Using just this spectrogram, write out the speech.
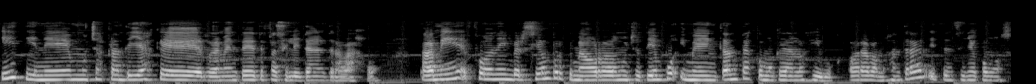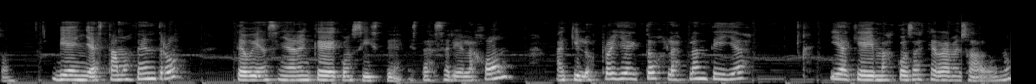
y tiene muchas plantillas que realmente te facilitan el trabajo. Para mí fue una inversión porque me ha ahorrado mucho tiempo y me encanta cómo quedan los ebooks. Ahora vamos a entrar y te enseño cómo son. Bien, ya estamos dentro. Te voy a enseñar en qué consiste. Esta sería la home. Aquí los proyectos, las plantillas y aquí hay más cosas que realmente he usado. ¿no?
